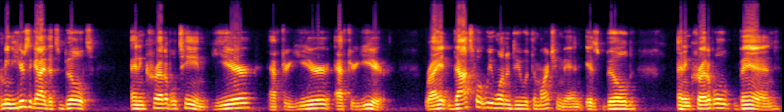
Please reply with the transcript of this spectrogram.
I mean, here's a guy that's built an incredible team year after year after year right? That's what we want to do with the marching band is build an incredible band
